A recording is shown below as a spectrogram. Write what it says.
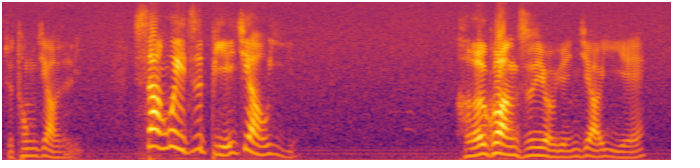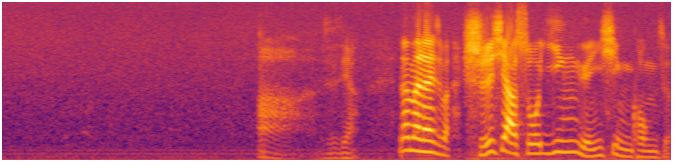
就通教的理，尚未知别教义，何况只有原教义耶？啊，是这样。那么呢，什么？时下说因缘性空者，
